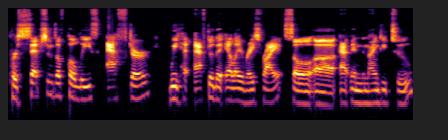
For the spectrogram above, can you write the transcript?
perceptions of police after we ha- after the LA race riot. So uh, at, in '92,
